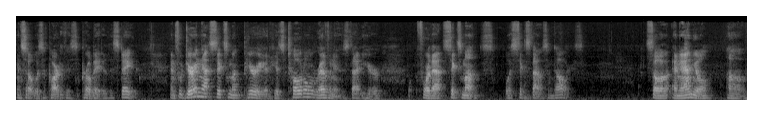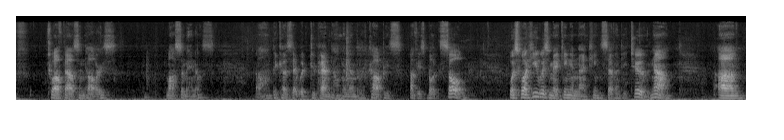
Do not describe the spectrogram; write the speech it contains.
and so it was a part of his probated estate. And for during that six month period, his total revenues that year for that six months was $6,000. So an annual of $12,000 más o menos, uh, because it would depend on the number of copies of his books sold, was what he was making in 1972. Now, um,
